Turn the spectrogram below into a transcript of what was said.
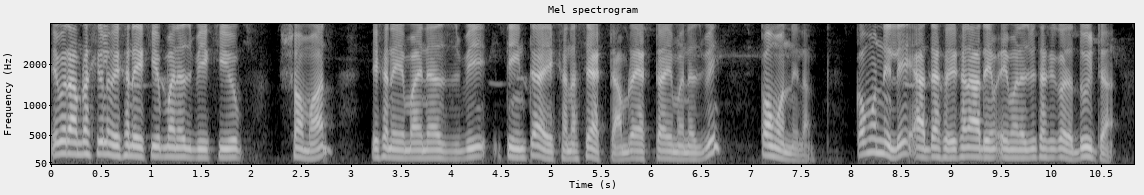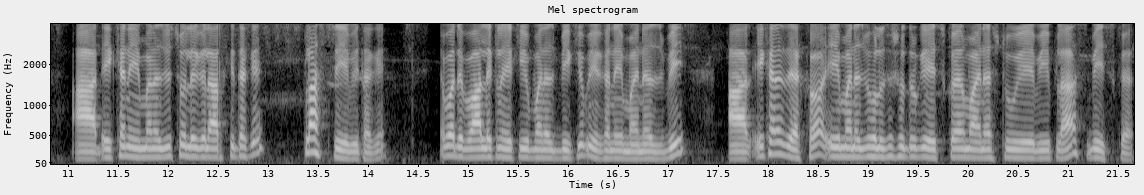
এবার আমরা কী করলাম? এখানে A cube minus B cube সমান, এখানে এ মাইনাস বি তিনটা, এখানে আছে একটা। আমরা একটা এ মাইনাস বি কমন নিলাম। কমন নিলে, আর দেখো, এখানে আর এ মাইনাস বি থাকে কত দুইটা। আর এখানে এ মাইনাস বি চলে গেলে আর কি থাকে? প্লাস থ্রি এ বি থাকে। এবারে বা লিখলাম A cube minus B cube, এখানে এ মাইনাস বি আর এখানে দেখো এ মাইনাস বি হচ্ছে সূত্রকে A square minus two A B plus B square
